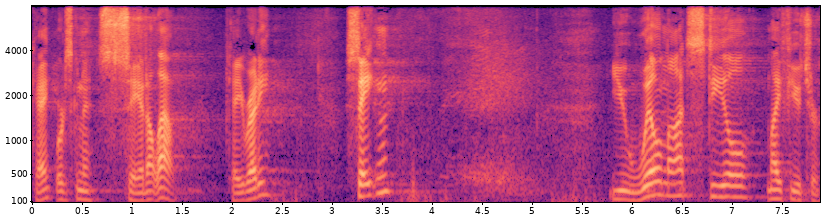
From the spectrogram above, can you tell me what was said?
Okay? We're just going to say it out loud. Okay, you ready? Satan, you will not steal my future.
